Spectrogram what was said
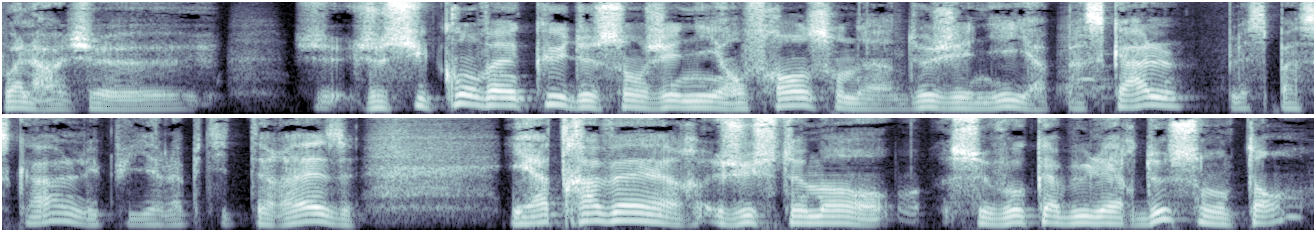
voilà, je, je, suis convaincu de son génie. En France, on a deux génies. Il y a Pascal, Blaise Pascal, et puis il y a la petite Thérèse. Et à travers, justement, ce vocabulaire de son temps,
